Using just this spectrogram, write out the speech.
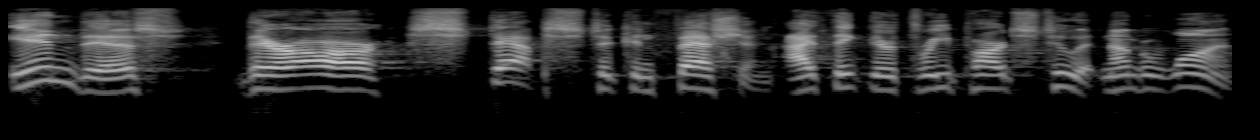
in this, there are steps to confession. I think there are three parts to it. Number one,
